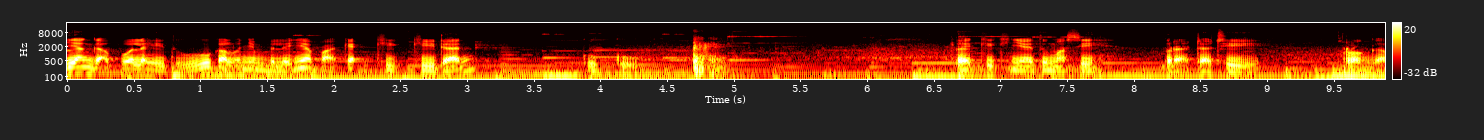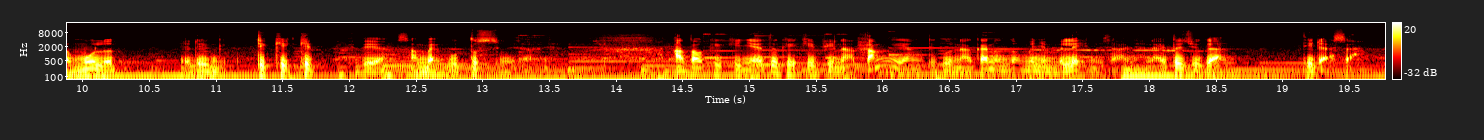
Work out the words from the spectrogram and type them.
Yang nggak boleh itu kalau nyembelihnya pakai gigi dan kuku. Baik giginya itu masih berada di rongga mulut, jadi digigit gitu ya, sampai putus misalnya. Atau giginya itu gigi binatang yang digunakan untuk menyembelih misalnya. Nah, itu juga tidak sah.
